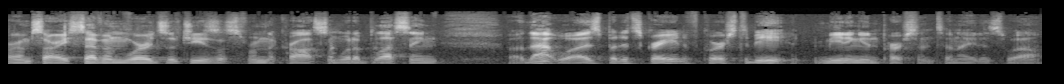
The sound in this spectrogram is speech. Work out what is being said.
or I'm sorry, seven words of Jesus from the cross, and what a blessing uh, that was. But it's great, of course, to be meeting in person tonight as well.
